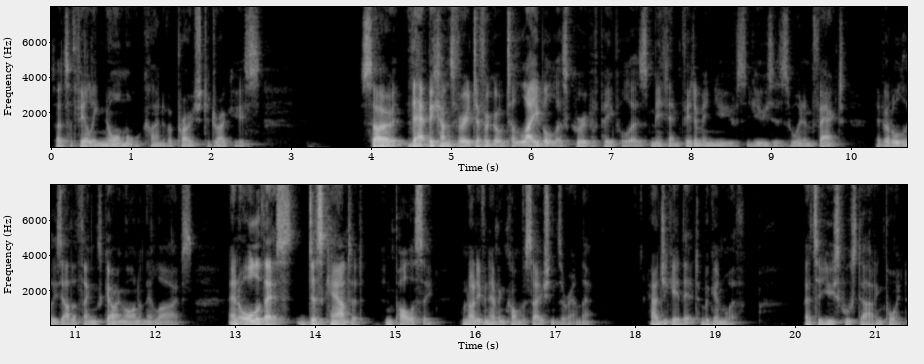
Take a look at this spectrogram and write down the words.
So it's a fairly normal kind of approach to drug use. So that becomes very difficult to label this group of people as methamphetamine use, users when in fact they've got all these other things going on in their lives. And all of that's discounted in policy. We're not even having conversations around that. How'd you get there to begin with? That's a useful starting point.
